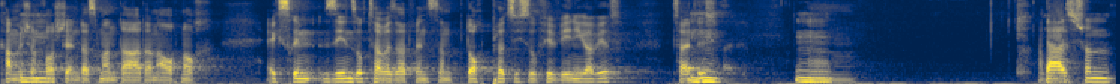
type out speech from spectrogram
Kann mir mhm. schon vorstellen, dass man da dann auch noch extrem Sehnsucht teilweise hat, wenn es dann doch plötzlich so viel weniger wird, zeitlich. Mhm. Mhm. Ähm, ja, es ist schon.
